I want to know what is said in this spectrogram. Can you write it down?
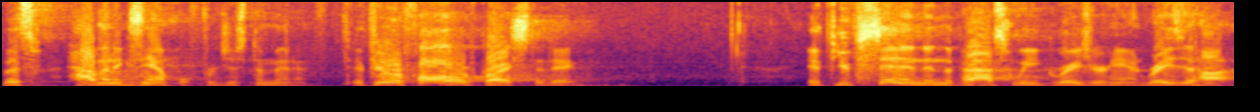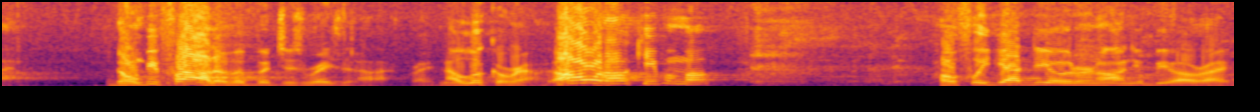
Let's have an example for just a minute. If you're a follower of Christ today, if you've sinned in the past week, raise your hand. Raise it high. Don't be proud of it, but just raise it high. Right now, look around. Oh, on, keep them up. Hopefully, you got deodorant on. You'll be all right.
